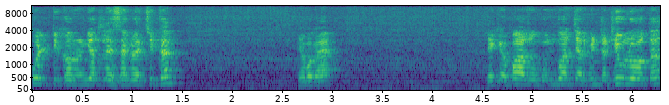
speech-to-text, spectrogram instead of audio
पलटी करून घेतलंय सगळं चिकन. हे बघा. एका बाजूकून दोन चार मिनिटं ठेवलं होतं.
